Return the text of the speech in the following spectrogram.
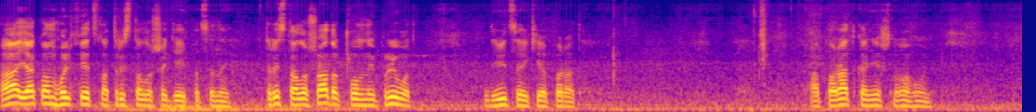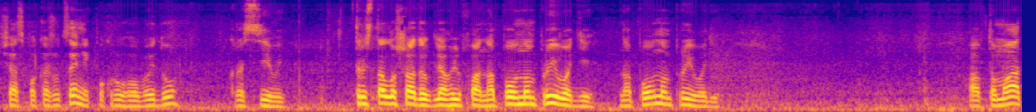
А як вам гольфець на 300 лошадей, пацани? 300 лошадок, повний привод. Дивіться, який апарат. Апарат, звісно, огонь. Зараз покажу ценник, по кругу обойду. Красивий. 300 лошадок для гольфа на повному приводі. На повному приводі. Автомат.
